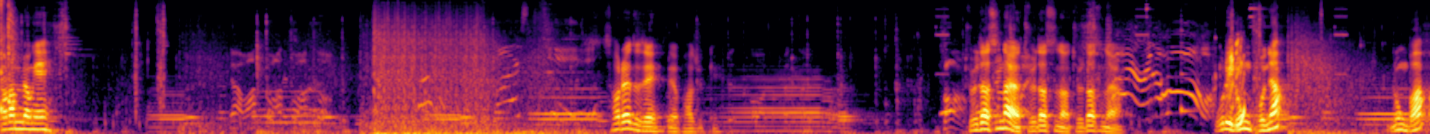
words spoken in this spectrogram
서른 명에 야 왔어 왔어 왔어 설해도 돼. 내가 봐줄게. 어 잡혔다 둘 다 스나야. 둘 다 스나. 둘 다 스나야. 우리 롱 보냐? 롱 봐?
